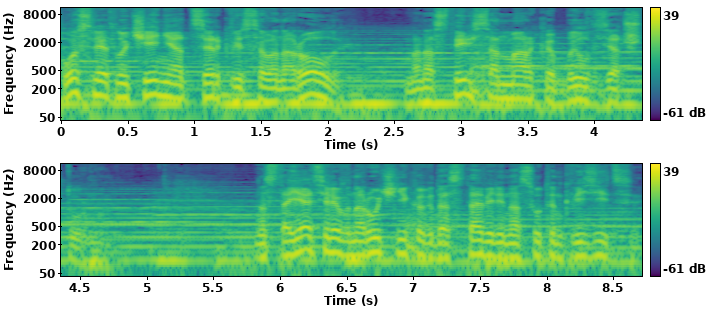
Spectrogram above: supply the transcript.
После отлучения от церкви Савонароллы монастырь Сан-Марко был взят штурмом. Настоятеля в наручниках доставили на суд Инквизиции.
